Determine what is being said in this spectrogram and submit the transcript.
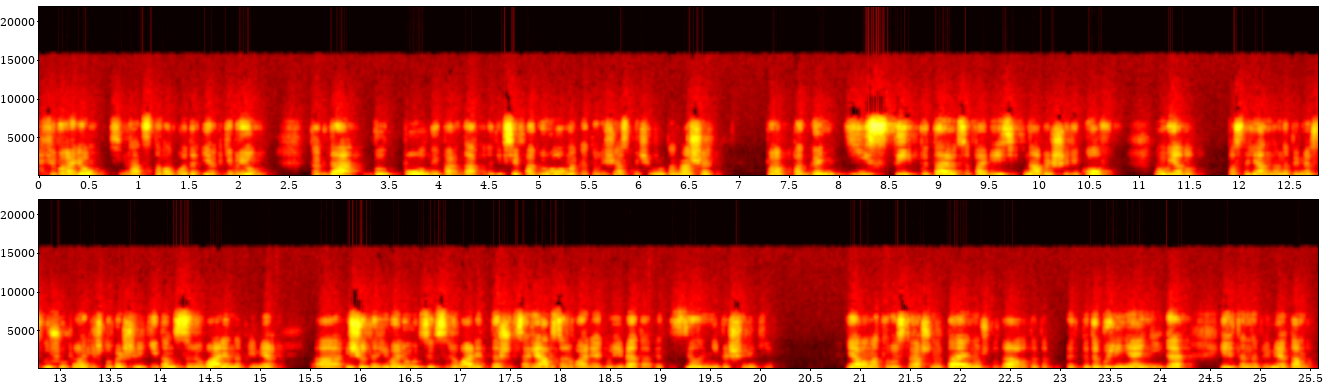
февралем 17 года и октябрем, когда был полный бардак. Вот эти все погромы, которые сейчас почему-то наши пропагандисты пытаются повесить на большевиков, ну, я тут постоянно, например, слышу упреки, что большевики там взрывали, например, а, еще до революции взрывали, даже царя взорвали. Я говорю, ребята, это сделали не большевики. Я вам открою страшную тайну, что да, вот это, это были не они, да. Или там, например, там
